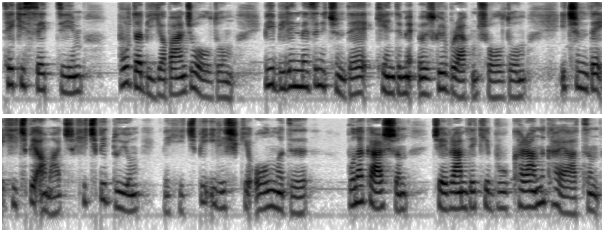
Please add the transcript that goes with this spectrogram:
Tek hissettiğim burada bir yabancı olduğum, bir bilinmezin içinde kendimi özgür bırakmış olduğum, içimde hiçbir amaç, hiçbir duyum ve hiçbir ilişki olmadığı, buna karşın çevremdeki bu karanlık hayatın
